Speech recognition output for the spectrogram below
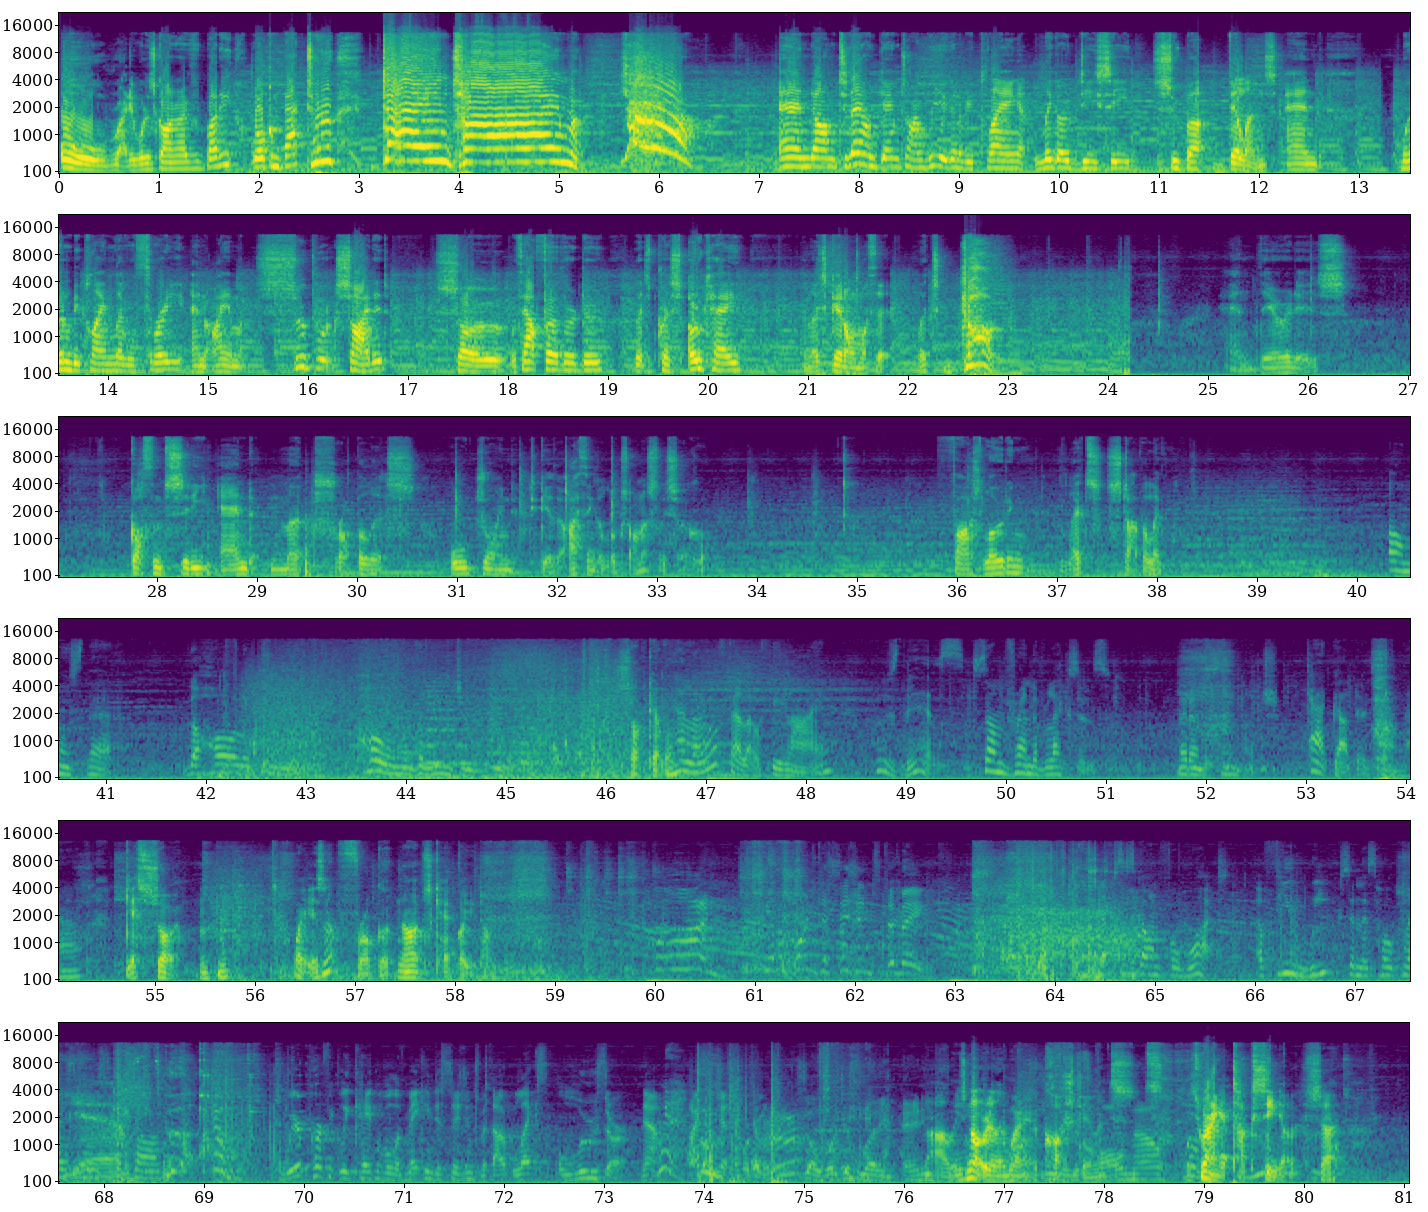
Alrighty, what is going on everybody? Welcome back to Game Time! Yeah! And um, today on Game Time we are going to be playing LEGO DC Super Villains and we're going to be playing level 3 and I am super excited. So without further ado, let's press OK and let's get on with it. Let's go! And there it is. Gotham City and Metropolis all joined together. I think it looks honestly so cool. Fast loading. Let's start the level. Almost there. The Hall of Doom. Home of the Legion of Doom. Sup, Catwoman? Hello, fellow feline. Who's this? Some friend of Lex's. They don't say much. Cat got their tongue, huh? Guess so. hmm Wait, isn't it Frog got? No, it's Cat got your tongue. Come on! We have important decisions to make! Lex is gone for what? A few weeks and this whole place Yeah. goes to dogs? We're perfectly capable of making decisions without Lex Loser. Now, I suggest ordering. So we're just letting any. Oh, he's not really wearing a costume. It's he's wearing a tuxedo. So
